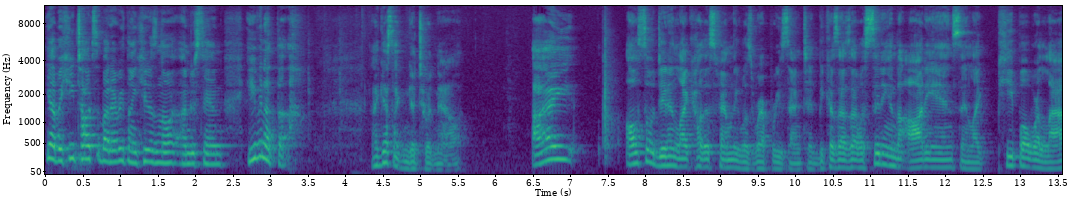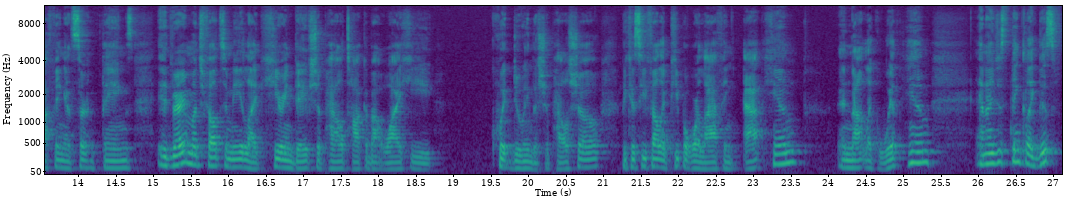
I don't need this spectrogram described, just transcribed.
Yeah, but he talks about everything. He doesn't understand. Even at the, I guess I can get to it now. I also didn't like how this family was represented because as I was sitting in the audience and like people were laughing at certain things, it very much felt to me like hearing Dave Chappelle talk about why he quit doing the Chappelle show because he felt like people were laughing at him and not like with him. And I just think like this,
